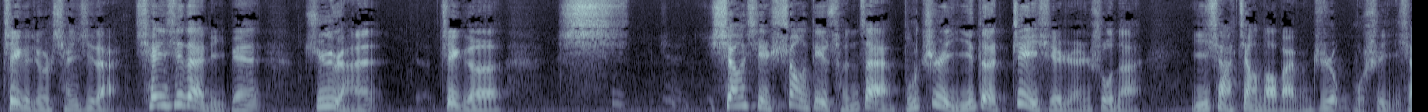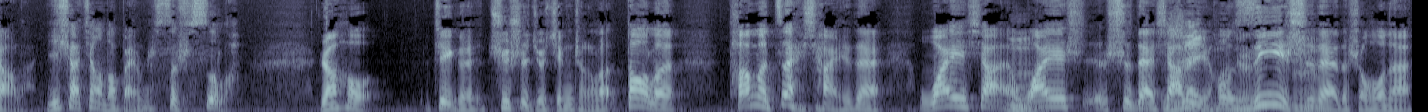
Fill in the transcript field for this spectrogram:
这个就是千禧代。千禧代里边居然这个相信上帝存在不质疑的这些人数呢，一下降到百分之五十以下了，一下降到百分之四十四了，然后这个趋势就形成了，到了。他们再下一代 Y 下 Y 世世代下来以后，Z 时代的时候呢，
